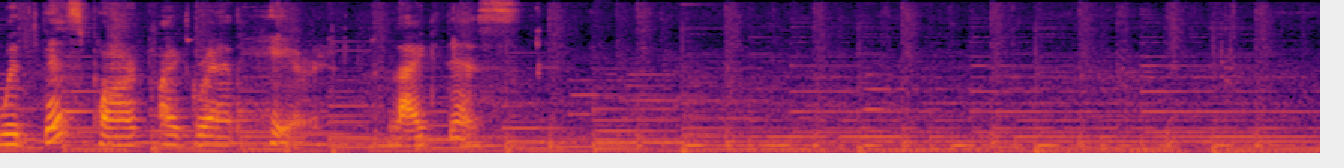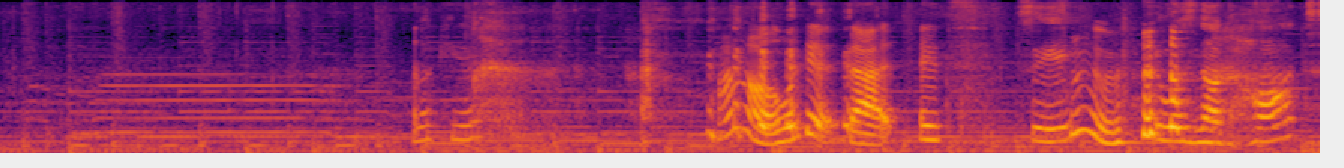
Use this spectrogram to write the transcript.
with this part, I grab hair like this. Look here. Wow, look at that. It's See? smooth. it was not hot.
